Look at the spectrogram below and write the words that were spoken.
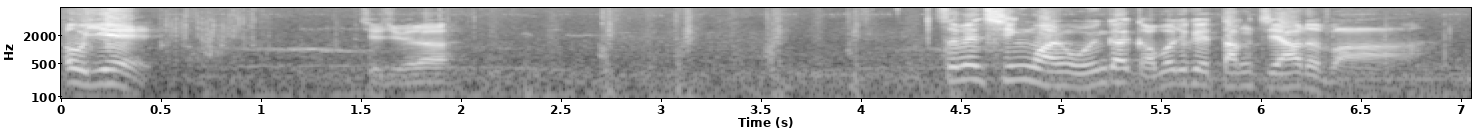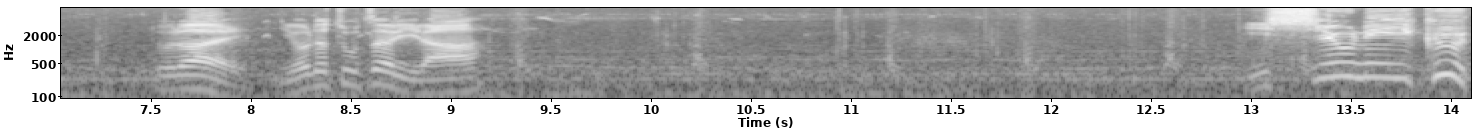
哦耶！解决了。这边清完，我应该搞不好就可以当家了吧？对不对？以后就住这里啦。一修你 good。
